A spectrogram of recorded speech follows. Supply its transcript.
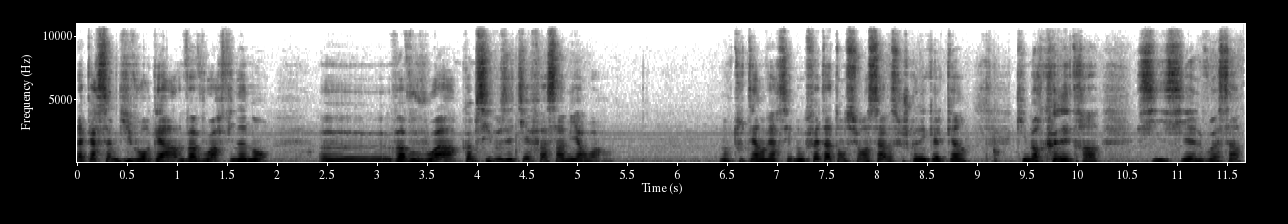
La personne qui vous regarde va voir finalement, euh, va vous voir comme si vous étiez face à un miroir. Donc tout est inversé. Donc faites attention à ça parce que je connais quelqu'un qui me reconnaîtra si, si elle voit ça,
